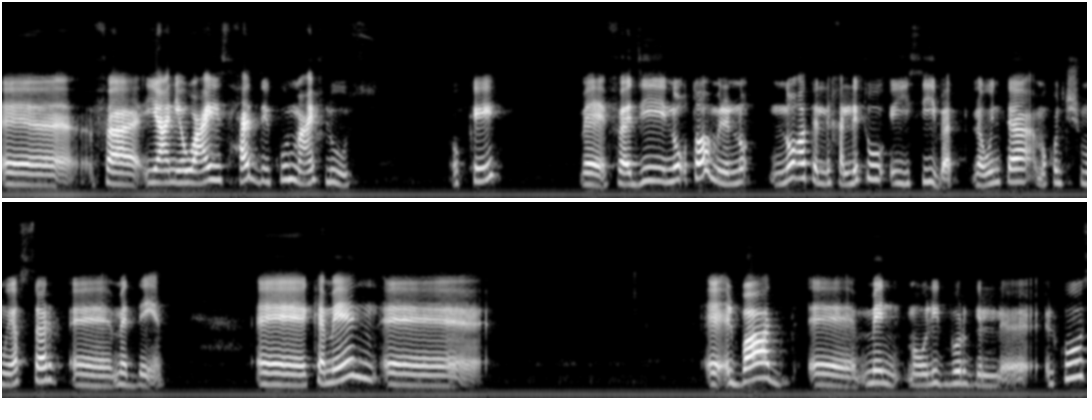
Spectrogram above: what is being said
آه فيعني هو عايز حد يكون معاه فلوس. أوكي؟ آه، فدي نقطة من النق- النقط اللي خلته يسيبك لو أنت ما كنتش ميسر آه، ماديا. آه، كمان آه، البعض آه، من مواليد برج ال- القوس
